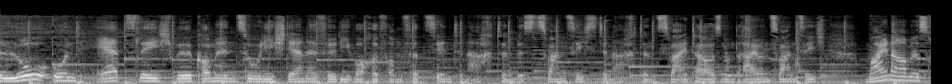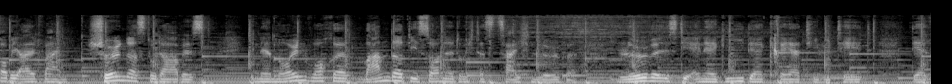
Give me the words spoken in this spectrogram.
Hallo und herzlich willkommen zu Die Sterne für die Woche vom 14.08. bis 20.08.2023. Mein Name ist Robbie Altwein. Schön, dass du da bist. In der neuen Woche wandert die Sonne durch das Zeichen Löwe. Löwe ist die Energie der Kreativität, der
